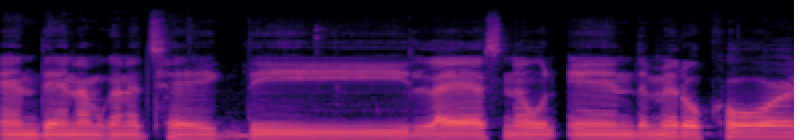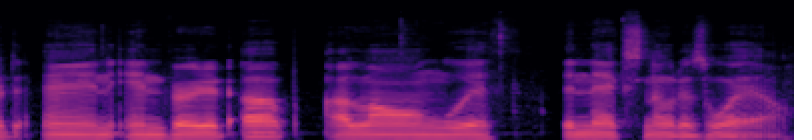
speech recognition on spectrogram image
And then I'm gonna take the last note in the middle chord and invert it up along with the next note as well.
